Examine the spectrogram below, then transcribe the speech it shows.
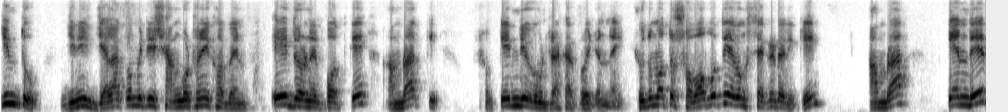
কিন্তু যিনি জেলা কমিটির সাংগঠনিক হবেন, এই ধরনের পদকে আমরা কেন্দ্রীয় কমিটি রাখার প্রয়োজন নাই। শুধুমাত্র সভাপতি এবং সেক্রেটারিকে আমরা কেন্দ্রের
